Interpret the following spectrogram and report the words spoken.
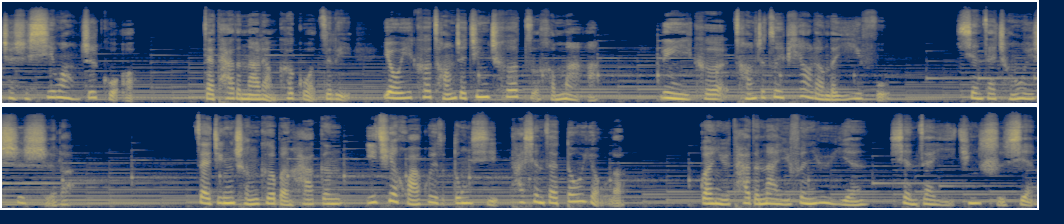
这是希望之果。在他的那两颗果子里，有一颗藏着金车子和马，另一颗藏着最漂亮的衣服，现在成为事实了。在京城哥本哈根，一切华贵的东西他现在都有了。关于他的那一份预言，现在已经实现。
